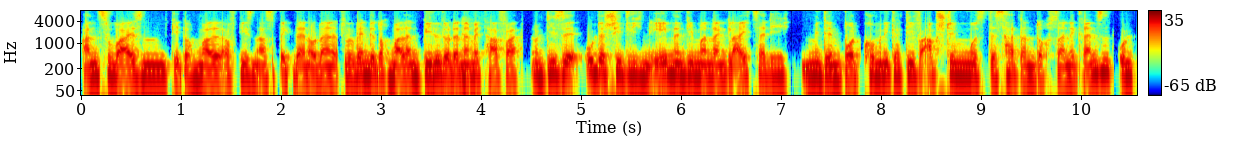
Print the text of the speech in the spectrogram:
anzuweisen, geht doch mal auf diesen Aspekt ein oder verwende doch mal ein Bild oder eine Metapher. Und diese unterschiedlichen Ebenen, die man dann gleichzeitig mit dem Bot kommunikativ abstimmen muss, das hat dann doch seine Grenzen. Und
